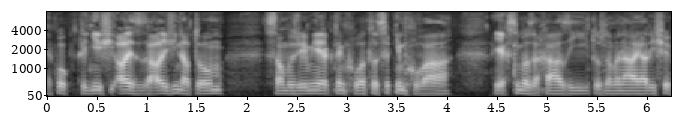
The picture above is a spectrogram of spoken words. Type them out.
jako klidnější, ale záleží na tom, samozřejmě, jak ten chovatel se k ním chová, jak s nimi zachází. To znamená, já když je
